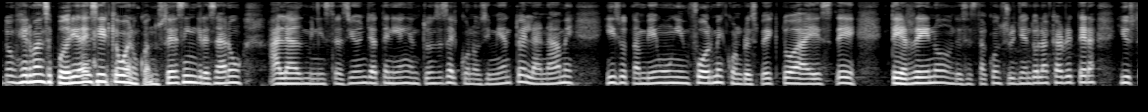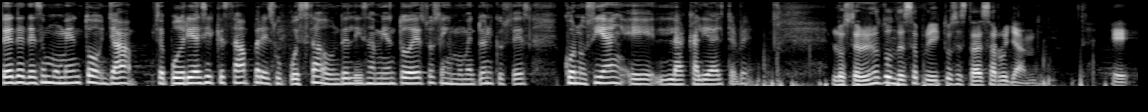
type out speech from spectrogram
Don Germán, se podría decir que, bueno, cuando ustedes ingresaron a la administración ya tenían entonces el conocimiento, el ANAME hizo también un informe con respecto a este terreno donde se está construyendo la carretera y ustedes desde ese momento ya se podría decir que estaba presupuestado un deslizamiento de estos en el momento en el que ustedes conocían eh, la calidad del terreno. Los terrenos donde este proyecto se está desarrollando eh,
